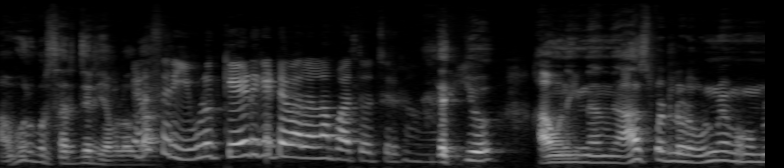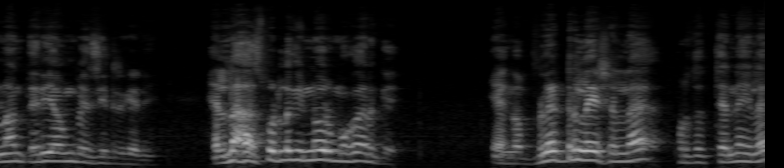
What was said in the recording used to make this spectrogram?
அவங்களுக்கு ஒரு சர்ஜரி அவ்வளோதான் சரி இவ்வளவு கேடு கெட்ட வேலை எல்லாம் பார்த்து வச்சிருக்காங்க. ஐயோ அவன் நீங்கள் அந்த ஹாஸ்பிட்டலோட உண்மை முகம்லாம் தெரியாமல் பேசிகிட்டு இருக்க நீ. எல்லா ஹாஸ்பிட்டலுக்கும் இன்னொரு முகம் இருக்குது எங்கள் பிளட் ரிலேஷனில் ஒருத்தர் சென்னையில்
